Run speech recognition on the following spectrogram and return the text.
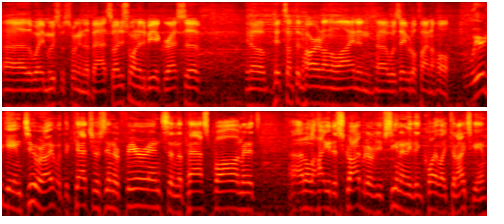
uh, the way Moose was swinging the bat. So I just wanted to be aggressive, you know, hit something hard on the line and uh, was able to find a hole. Weird game too, right? With the catcher's interference and the pass ball. I mean, it's I don't know how you describe it or if you've seen anything quite like tonight's game.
